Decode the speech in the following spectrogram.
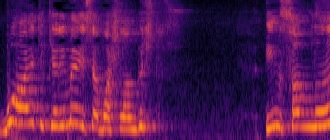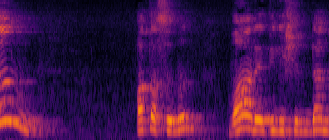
Bu ayet-i kerime ise başlangıçtır. İnsanlığın atasının var edilişinden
